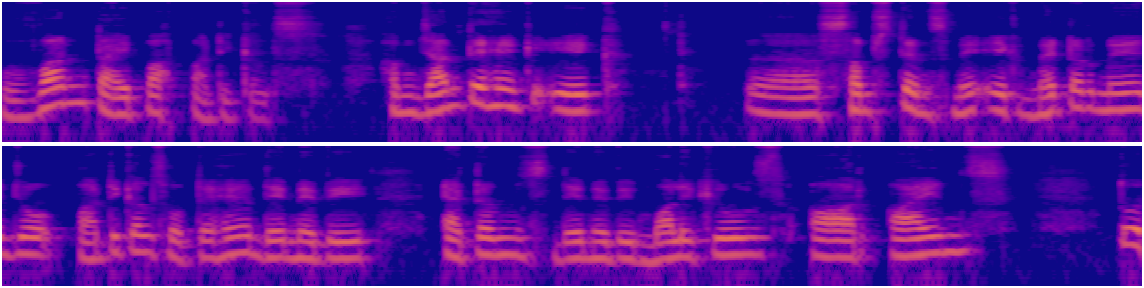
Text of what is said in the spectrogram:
one type of particles हम जानते हैं कि एक सब्सटेंस में, एक मैटर में जो पार्टिकल्स होते हैं they may be atoms they may be molecules और आयंस तो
